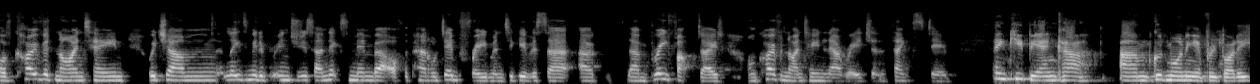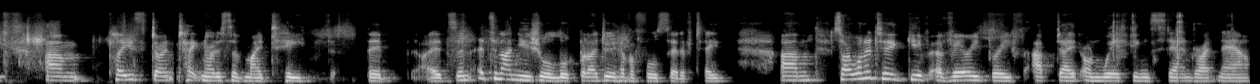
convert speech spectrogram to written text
of COVID 19, which um, leads me to introduce our next member of the panel, Deb Friedman, to give us a, a, a brief update on COVID 19 in our region. Thanks, Deb. Thank you, Bianca. Um, good morning, everybody. Um, please don't take notice of my teeth. They're, it's an it's an unusual look, but I do have a full set of teeth. Um, so I wanted to give a very brief update on where things stand right now.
